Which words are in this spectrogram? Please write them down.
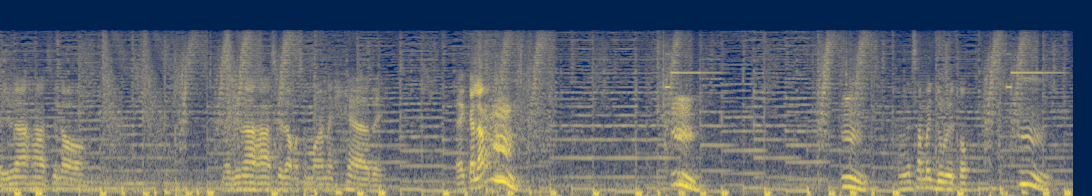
Medyo nahahasil ako. Medyo nahahasil ako sa mga nangyayari. Teka lang. Mm! Mm! Mm! Hanggang sa may dulo ito. Mm!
